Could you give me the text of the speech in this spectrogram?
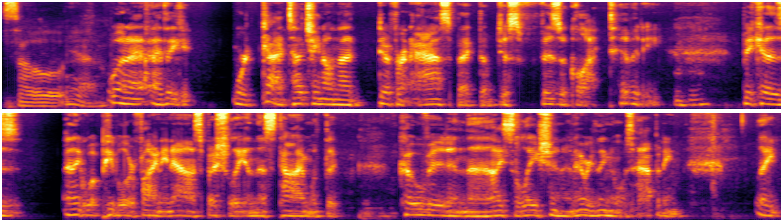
So yeah, Well, I, I think we're kind of touching on the different aspect of just physical activity because I think what people are finding out, especially in this time with the COVID and the isolation and everything that was happening, like,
